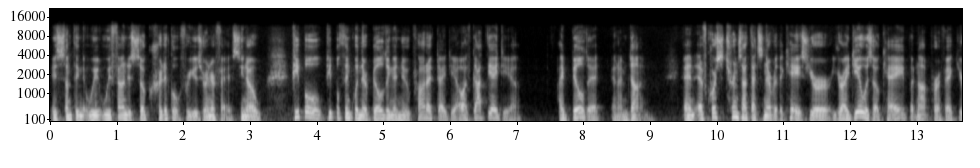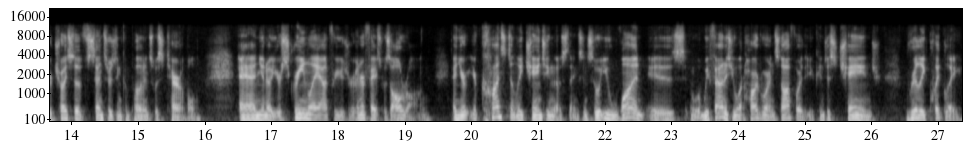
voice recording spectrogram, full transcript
is something that we, we found is so critical for user interface. You know, people people think when they're building a new product idea, oh, I've got the idea, I build it, and I'm done. And of course, it turns out that's never the case. Your your idea was okay, but not perfect. Your choice of sensors and components was terrible, and you know your screen layout for user interface was all wrong. And you're you're constantly changing those things. And so what you want is what we found is you want hardware and software that you can just change really quickly,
